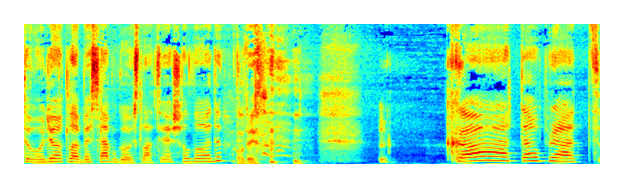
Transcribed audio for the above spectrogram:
Tu ļoti labi apgūsi latviešu valodu. Paldies! Kā tavuprāt,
